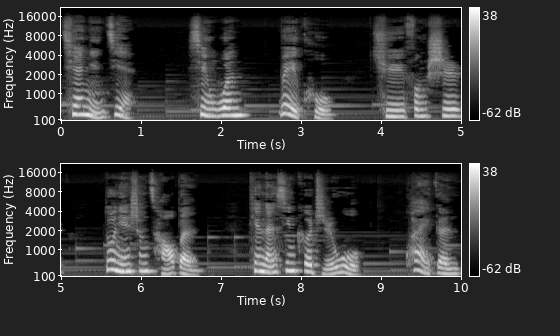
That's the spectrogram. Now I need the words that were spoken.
千年剑，性温，味苦，祛风湿，多年生草本，天南星科植物，块根。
